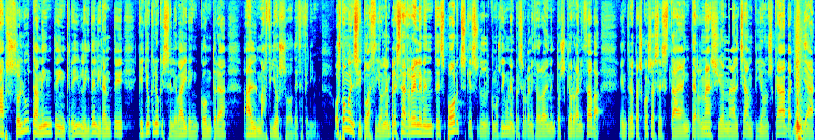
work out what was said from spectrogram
absolutamente increíble y delirante que yo creo que se le va a ir en contra al mafioso de Ceferín. Os pongo en situación. La empresa Relevant Sports, que es, como os digo, una empresa organizadora de eventos que organizaba, entre otras cosas, esta International Champions Cup, aquella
